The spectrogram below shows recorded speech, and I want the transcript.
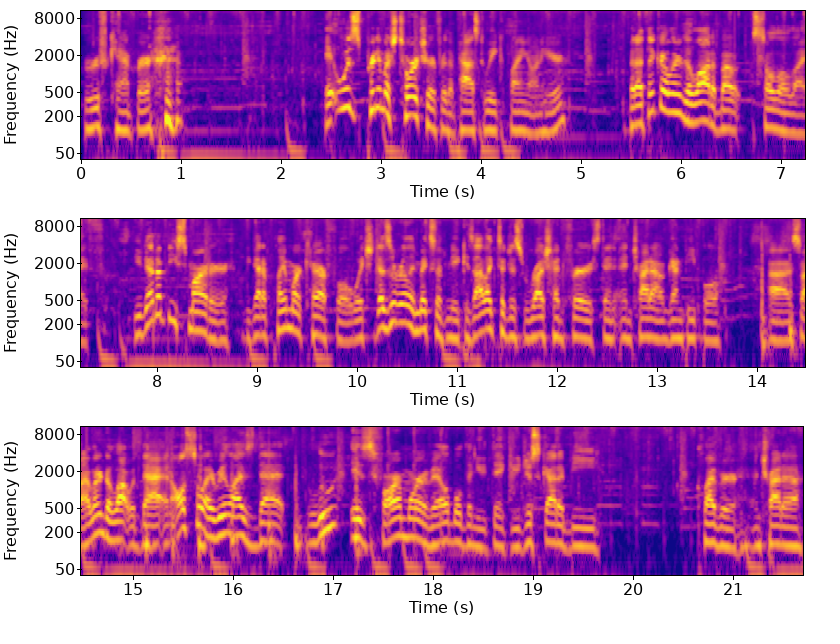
roof camper. it was pretty much torture for the past week playing on here. But I think I learned a lot about solo life. You gotta be smarter, you gotta play more careful, which doesn't really mix with me because I like to just rush headfirst and, and try to outgun people. Uh, so I learned a lot with that. And also I realized that loot is far more available than you think. You just gotta be clever and try to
